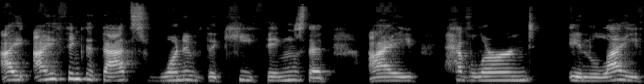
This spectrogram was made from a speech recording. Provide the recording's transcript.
i i think that that's one of the key things that i have learned in life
